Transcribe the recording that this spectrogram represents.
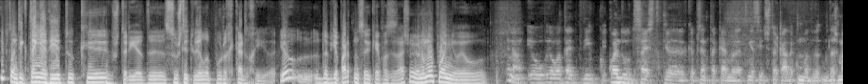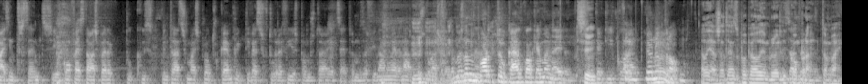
e, portanto, e que tenha dito que gostaria de substituí-la por Ricardo Rio. Eu, da minha parte, não sei o que é que vocês acham, eu não me oponho. Eu, não, eu, eu até te digo, quando disseste que, que a Presidente da Câmara tinha sido destacada como uma, das mais interessantes, eu confesso que estava à espera que, que entrasses mais para outro campo e que tivesses fotografias para mostrar, etc. Mas afinal não era nada que estou à espera. Mas não me importo trocar de qualquer maneira. Sim. Aqui claro, eu não troco. Aliás, já tens o papel de embrulho comprado também.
